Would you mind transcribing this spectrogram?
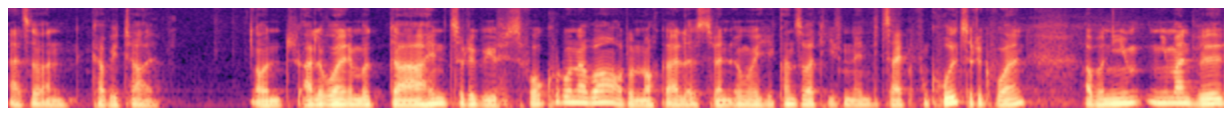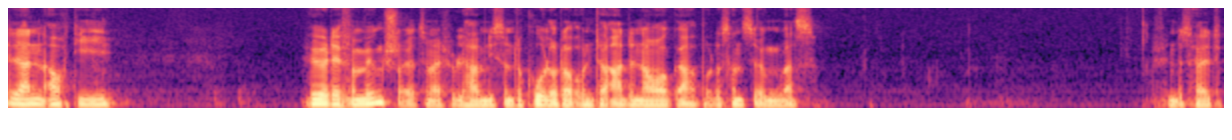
Also an Kapital. Und alle wollen immer dahin zurück, wie es vor Corona war. Oder noch geiler ist, wenn irgendwelche Konservativen in die Zeiten von Kohl zurück wollen. Aber nie, niemand will dann auch die höhere Vermögensteuer zum Beispiel haben, die es unter Kohl oder unter Adenauer gab oder sonst irgendwas. Ich finde es halt,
